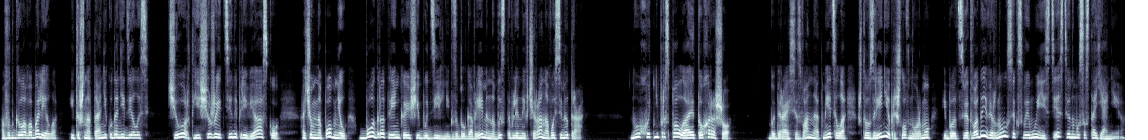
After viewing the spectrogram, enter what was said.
А вот голова болела, и тошнота никуда не делась. Черт, еще же идти на перевязку, о чем напомнил бодро тренькающий будильник, заблаговременно выставленный вчера на восемь утра — ну, хоть не проспала, и то хорошо. Выбираясь из ванны, отметила, что зрение пришло в норму, ибо цвет воды вернулся к своему естественному состоянию.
